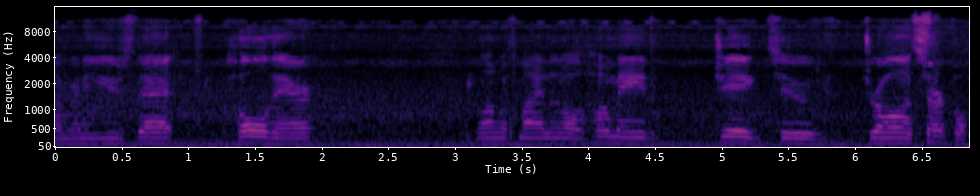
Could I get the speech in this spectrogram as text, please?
I'm going to use that hole there along with my little homemade jig to draw a circle.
